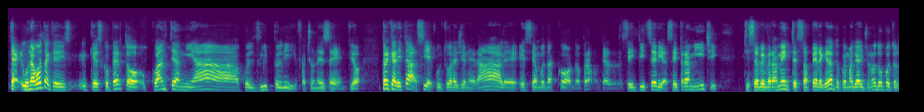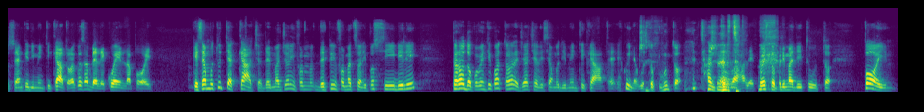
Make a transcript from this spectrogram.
Cioè, una volta che, che hai scoperto quanti anni ha quel VIP lì, faccio un esempio, per carità, sì, è cultura generale e siamo d'accordo, però sei in pizzeria, sei tra amici, ti serve veramente sapere che tanto poi magari il giorno dopo te lo sei anche dimenticato. La cosa bella è quella poi, che siamo tutti a caccia del inform- delle più informazioni possibili, però dopo 24 ore già ce le siamo dimenticate e quindi a questo punto tanto certo. vale, questo prima di tutto. Poi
